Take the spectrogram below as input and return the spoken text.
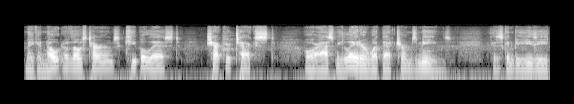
Make a note of those terms, keep a list, check your text, or ask me later what that term means, because it's going to be easy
